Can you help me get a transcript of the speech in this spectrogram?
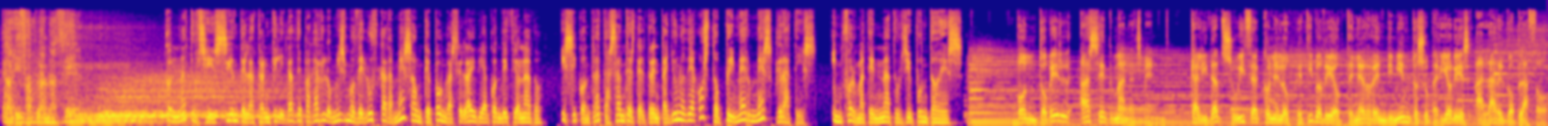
Tarifa plana Zen. Con Natursys siente la tranquilidad de pagar lo mismo de luz cada mes aunque pongas el aire acondicionado. Y si contratas antes del 31 de agosto, primer mes gratis. Infórmate en naturgy.es. Bontobel Asset Management. Calidad suiza con el objetivo de obtener rendimientos superiores a largo plazo.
